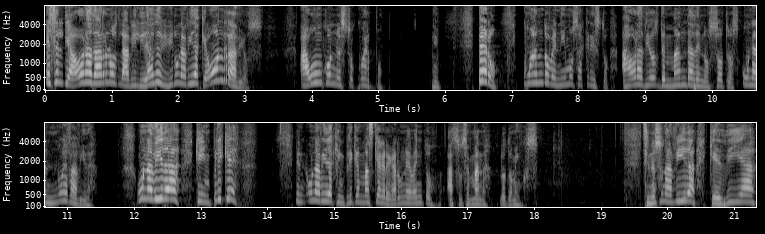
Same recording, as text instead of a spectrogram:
es el de ahora darnos la habilidad de vivir una vida que honra a Dios, aún con nuestro cuerpo. Pero cuando venimos a Cristo, ahora Dios demanda de nosotros una nueva vida. Una vida que implique, una vida que implique más que agregar un evento a su semana los domingos sino es una vida que día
